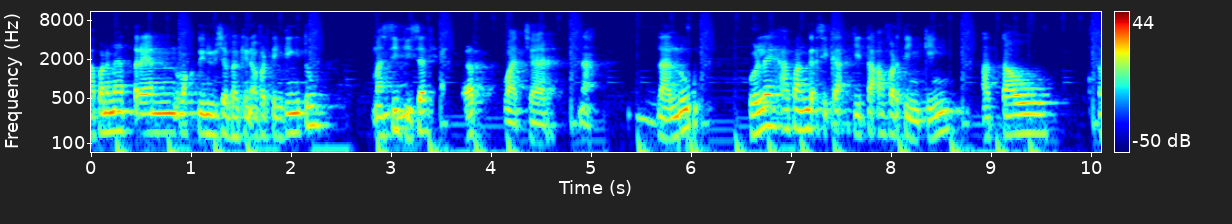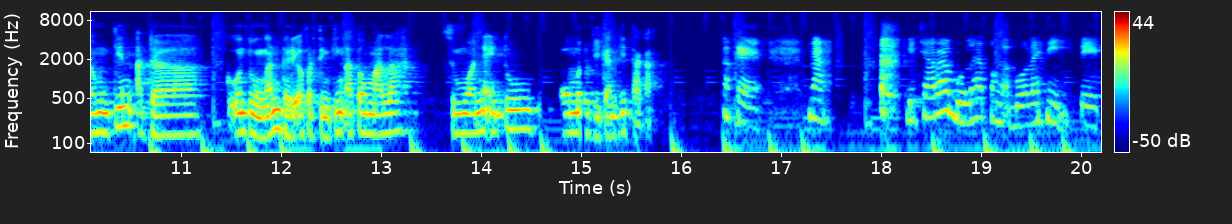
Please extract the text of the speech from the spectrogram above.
apa namanya tren waktu Indonesia bagian overthinking itu masih bisa dianggap wajar. Nah, lalu boleh apa enggak sih kak kita overthinking atau uh, mungkin ada keuntungan dari overthinking atau malah semuanya itu uh, merugikan kita kak? Oke, okay. nah bicara boleh atau nggak boleh nih, Vic.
